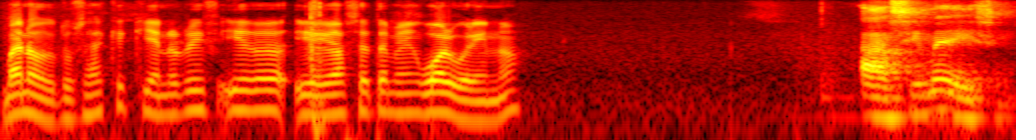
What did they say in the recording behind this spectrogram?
Bueno, tú sabes que Keanu Reeves iba, iba a ser también Wolverine, ¿no? Así me dicen.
